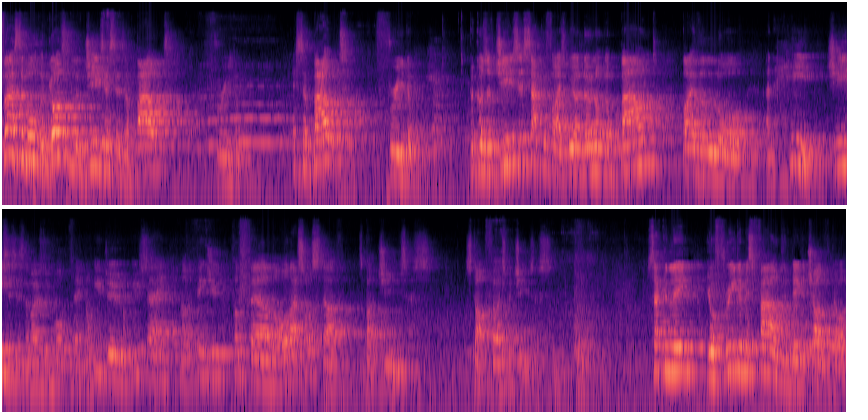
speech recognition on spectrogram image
First of all, the gospel of Jesus is about freedom. It's about freedom. Because of Jesus' sacrifice, we are no longer bound by the law, and He, Jesus, is the most important thing. Not what you do, not what you say, not the things you fulfill, not all that sort of stuff. It's about Jesus. Start first with Jesus. Secondly, your freedom is found in being a child of God.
